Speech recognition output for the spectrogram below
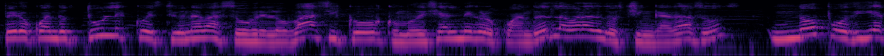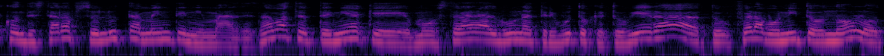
Pero cuando tú le cuestionabas sobre lo básico, como decía el negro, cuando es la hora de los chingadazos, no podía contestar absolutamente ni madres. Nada más te tenía que mostrar algún atributo que tuviera, fuera bonito o no,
